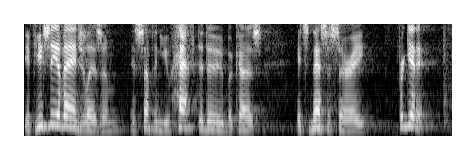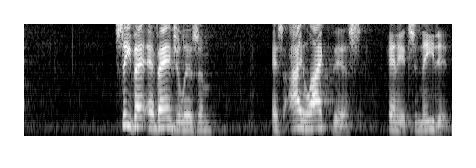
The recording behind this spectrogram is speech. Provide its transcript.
If you see evangelism as something you have to do because it's necessary, forget it. See evangelism as I like this and it's needed.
